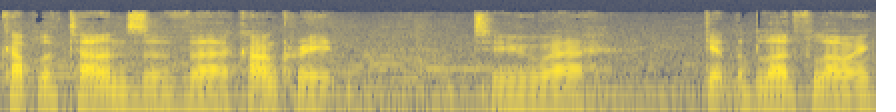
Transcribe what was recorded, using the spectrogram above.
couple of tons of uh, concrete to uh, get the blood flowing.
